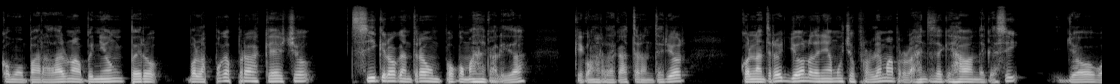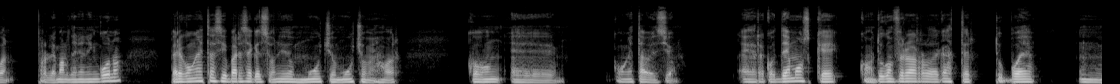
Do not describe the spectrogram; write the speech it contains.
como para dar una opinión, pero por las pocas pruebas que he hecho, sí creo que ha entrado un poco más de calidad que con la Rodecaster anterior. Con la anterior yo no tenía muchos problemas, pero la gente se quejaban de que sí. Yo, bueno, problema no tenía ninguno. Pero con esta sí parece que el sonido es mucho, mucho mejor con, eh, con esta versión. Eh, recordemos que cuando tú configuras Rodecaster, tú puedes mm,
